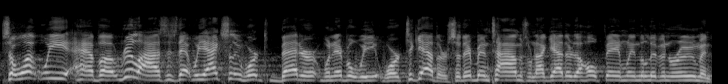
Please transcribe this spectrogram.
So what we have uh, realized is that we actually worked better whenever we were together. So there have been times when I gathered the whole family in the living room and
